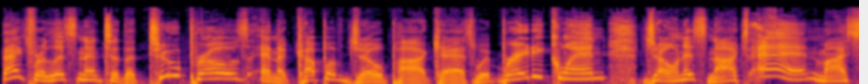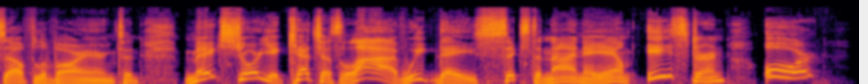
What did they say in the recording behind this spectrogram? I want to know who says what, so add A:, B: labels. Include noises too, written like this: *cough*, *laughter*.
A: Thanks for listening to the Two Pros and a Cup of Joe podcast with Brady Quinn, Jonas Knox, and myself, LaVar Arrington. Make sure you catch us live weekdays, 6 to 9 a.m. Eastern or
